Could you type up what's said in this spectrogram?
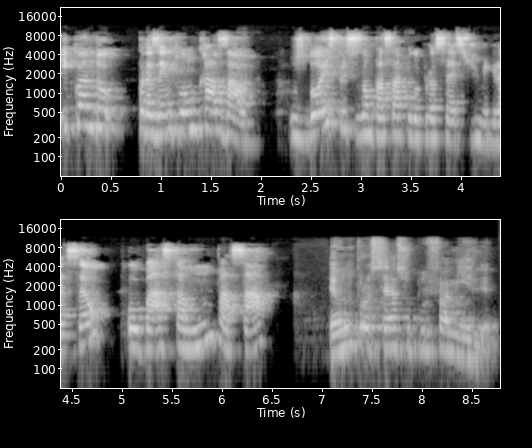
E quando, por exemplo, um casal os dois precisam passar pelo processo de imigração ou basta um passar? É um processo por família,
